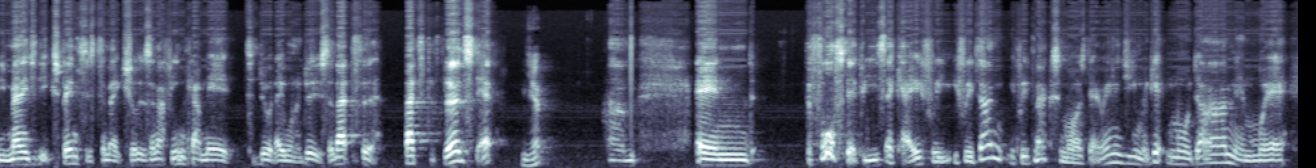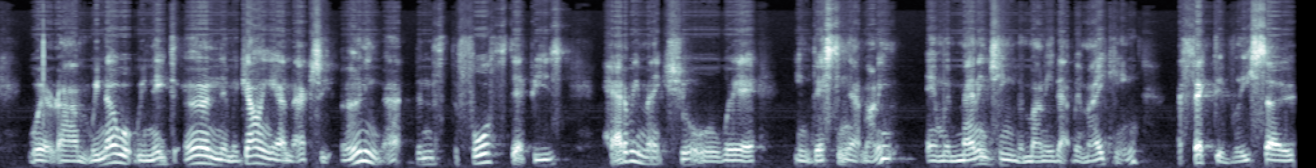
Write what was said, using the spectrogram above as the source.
we manage the expenses to make sure there's enough income there to do what they want to do. So that's the that's the third step. Yep. Um, and the fourth step is okay if we if we've done if we've maximised our energy and we're getting more done and we're we're um, we know what we need to earn and then we're going out and actually earning that. Then the fourth step is how do we make sure we're investing that money and we're managing the money that we're making effectively. So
